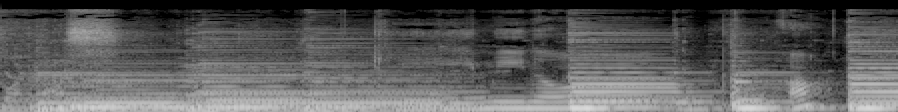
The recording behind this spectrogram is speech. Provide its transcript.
思います君のあ？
